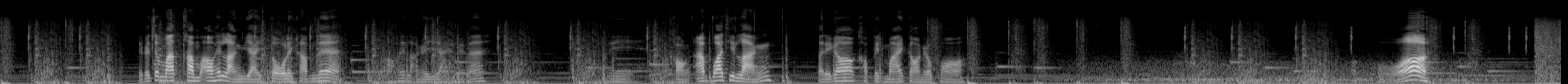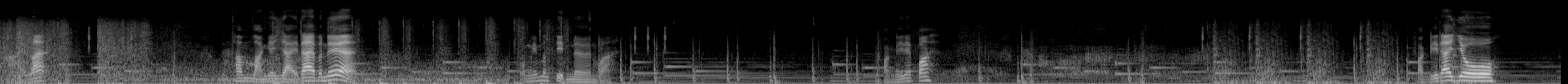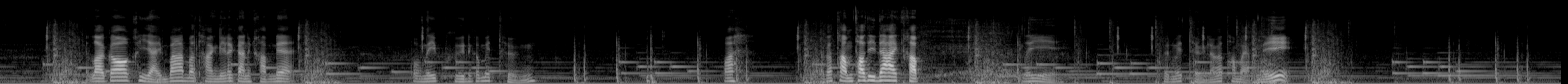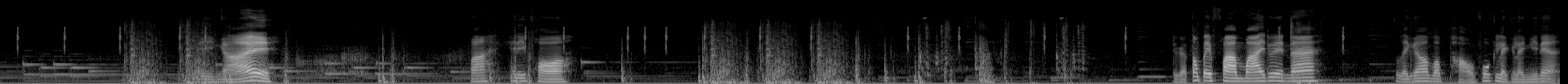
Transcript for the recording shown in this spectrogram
เดี๋ยวก็จะมาทำเอาให้หลังใหญ่โตเลยครับเนี่ยเอาให้หลังใหญ่ๆเลยนะ นี่ของอัพว่าทีหลัง ตอนนี้ก็ขอเป็นไม้ก่อนก็พอ โอ้โห หายละจะทำหลังใหญ่ ๆ ได้ปะเนี่ย ตรงนี้มันติดเนินว่ะ ฝั่งนี้ได้ปะฝั่งนี้ได้โย เราก็ขยายบ้านมาทางนี้แล้วกันครับเนี่ย ตรงนี้พื้นก็ไม่ถึงมาแล้วก็ทำเท่าที่ได้ครับ นี่พื้นไม่ถึงแล้วก็ทำแบบนี้ นี่ไงไปแค่นี้พอเดี๋ยวก็ต้องไปฟาร์มไม้ด้วยนะ แล้วก็มาเผาพวกเหล็กอะไรอย่างนี้เนี่ย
